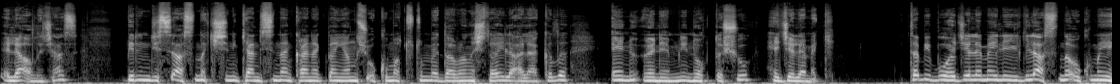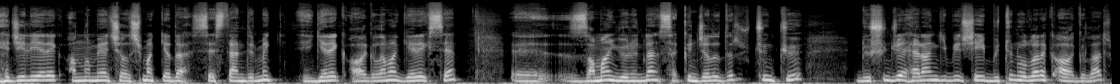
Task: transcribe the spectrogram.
ele alacağız. Birincisi aslında kişinin kendisinden kaynaklanan yanlış okuma, tutum ve davranışlarıyla alakalı en önemli nokta şu hecelemek. Tabi bu heceleme ile ilgili aslında okumayı heceleyerek anlamaya çalışmak ya da seslendirmek e, gerek algılamak gerekse e, zaman yönünden sakıncalıdır. Çünkü düşünce herhangi bir şeyi bütün olarak algılar.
